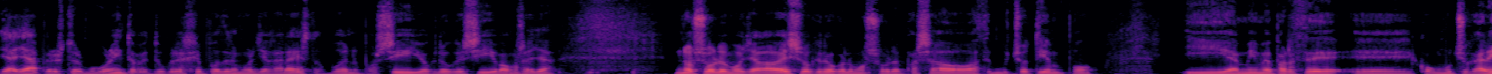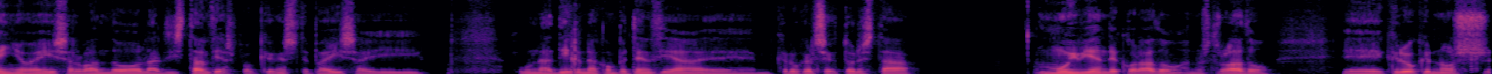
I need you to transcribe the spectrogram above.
Ya, ya, pero esto es muy bonito. ¿Tú crees que podremos llegar a esto? Bueno, pues sí, yo creo que sí, vamos allá. No solo hemos llegado a eso, creo que lo hemos sobrepasado hace mucho tiempo y a mí me parece, eh, con mucho cariño eh, y salvando las distancias, porque en este país hay una digna competencia, eh, creo que el sector está muy bien decorado a nuestro lado. creo que nos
